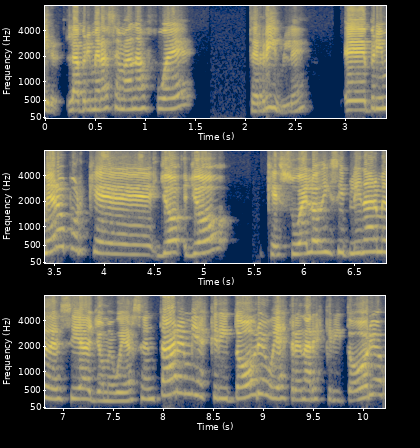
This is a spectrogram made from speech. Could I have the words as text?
ir. La primera semana fue terrible. primero porque yo, yo que suelo disciplinarme decía, yo me voy a sentar en mi escritorio, voy a estrenar escritorio.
